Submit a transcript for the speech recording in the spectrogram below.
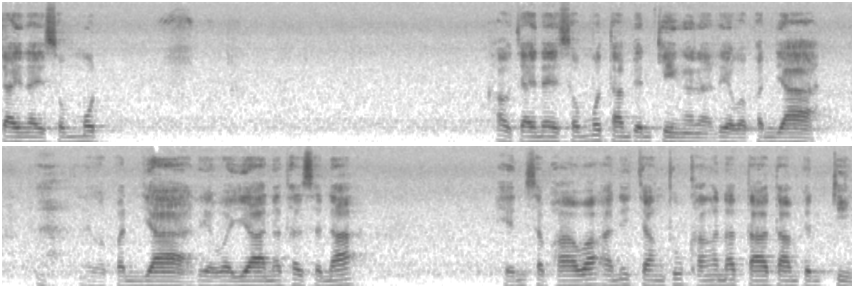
ใจในสมมุติ เข้าใจในสมมุติตามเป็นจริงนะเรียกว่าปัญญาเรียกว่าปัญญา เรียกว่าญาณทัศนะ เห็นสภาวะอนิจจังทุกขังอนัตตาตามเป็นจริง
